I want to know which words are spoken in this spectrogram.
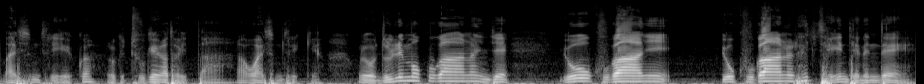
말씀드리겠고요. 이렇게 두 개가 더 있다라고 말씀드릴게요. 그리고 눌림목 구간은 이제 요 구간이 요 구간을 해도 되긴 되는데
